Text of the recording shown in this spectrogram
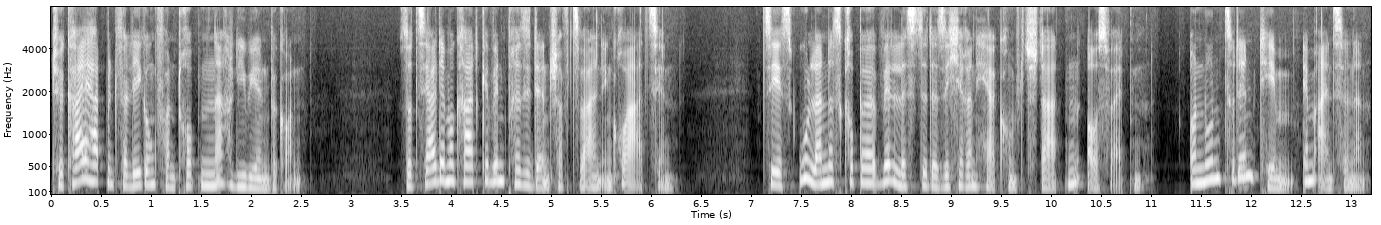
Türkei hat mit Verlegung von Truppen nach Libyen begonnen. Sozialdemokrat gewinnt Präsidentschaftswahlen in Kroatien. CSU-Landesgruppe will Liste der sicheren Herkunftsstaaten ausweiten. Und nun zu den Themen im Einzelnen.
